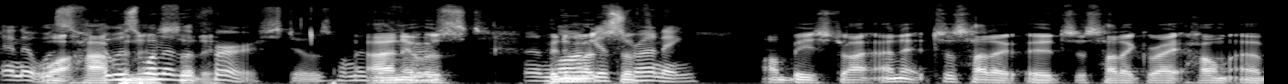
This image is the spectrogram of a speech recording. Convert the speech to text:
And it was it was one of the City. first. It was one of the And it was and pretty much longest running. on Beach Drive, and it just had a it just had a great home. Uh,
